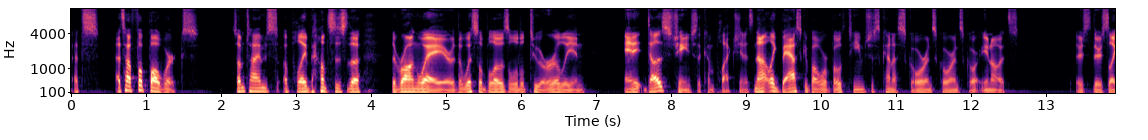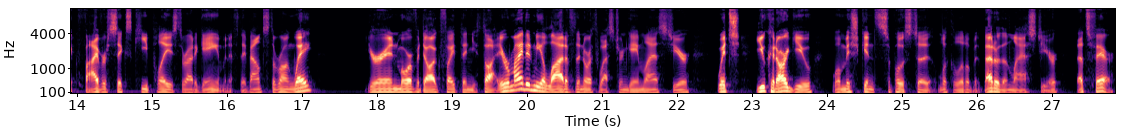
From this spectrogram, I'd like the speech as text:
that's that's how football works. Sometimes a play bounces the the wrong way or the whistle blows a little too early and and it does change the complexion. It's not like basketball where both teams just kind of score and score and score. You know, it's there's there's like five or six key plays throughout a game, and if they bounce the wrong way, you're in more of a dogfight than you thought. It reminded me a lot of the Northwestern game last year, which you could argue, well, Michigan's supposed to look a little bit better than last year. That's fair.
